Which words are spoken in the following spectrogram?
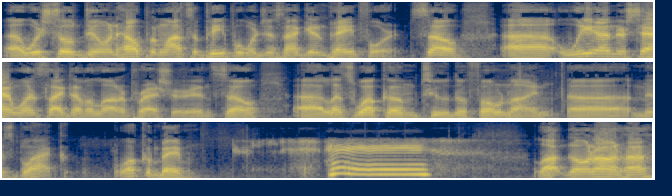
Uh, we're still doing helping lots of people. We're just not getting paid for it. So uh, we understand what it's like to have a lot of pressure. And so uh, let's welcome to the phone line Miss Black. Welcome, babe. Hey. A lot going on, huh?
